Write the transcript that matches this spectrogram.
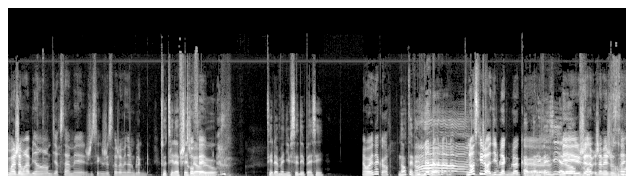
Moi, j'aimerais bien dire ça, mais je sais que je serai jamais dans le Black Bloc. Toi, t'es la flèche vers faible. le haut. T'es la manif s'est dépassée. Ah ouais, d'accord. Non, t'avais vu quoi? Non, si, j'aurais dit le Black Bloc. Ah bah, allez, euh, vas-y, mais alors, ja- prends- jamais j'oserais.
